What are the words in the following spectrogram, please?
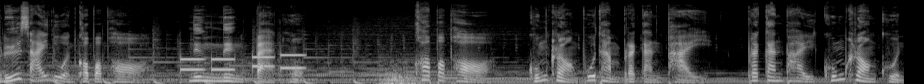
หรือสายด่วนคอปพอ1186คอปพอคุ้มครองผู้ทำประกันภัย ประกันภัยคุ้มครองคุณ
